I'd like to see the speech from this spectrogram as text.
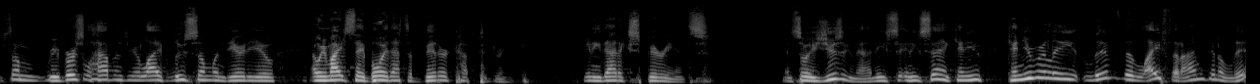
some reversal happens in your life, lose someone dear to you, and we might say, boy, that's a bitter cup to drink, meaning that experience. And so he's using that, and he's, and he's saying, can you, can you really live the life that I'm going to live?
